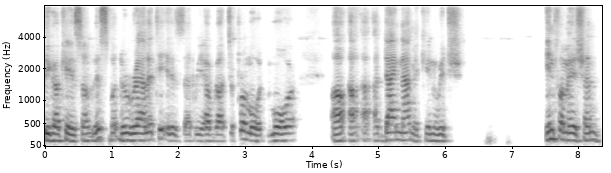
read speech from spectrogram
big a case of this, but the reality is that we have got to promote more uh, a, a, dynamic in which information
